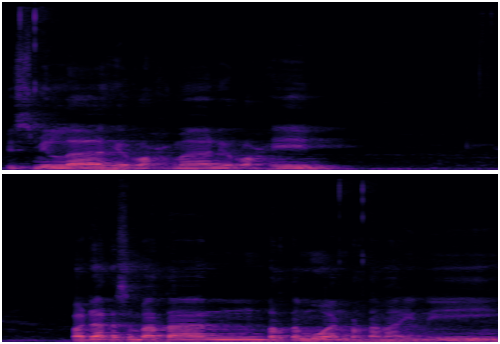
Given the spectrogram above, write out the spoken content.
Bismillahirrahmanirrahim. Pada kesempatan pertemuan pertama ini,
